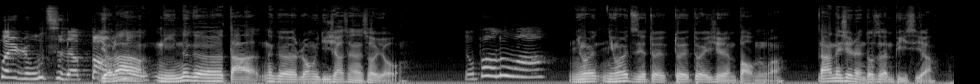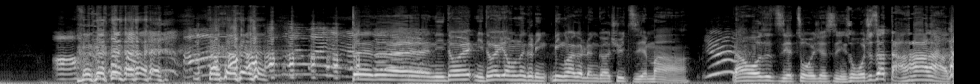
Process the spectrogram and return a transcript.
会如此的暴怒。有啦，你那个打那个龙与地下城的时候有有暴怒吗？你会你会直接对对对一些人暴怒啊？那那些人都是 NPC 啊。哦，对对对，你都会你都会用那个另另外一个人格去直接骂，啊，然后或是直接做一些事情，说我就是要打他啦，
